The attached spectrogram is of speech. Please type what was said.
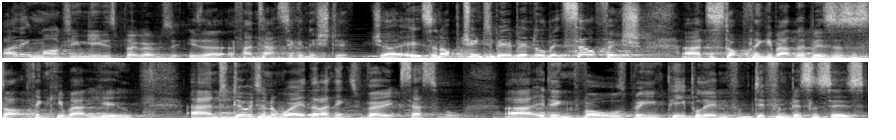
I think Marketing Leaders Programs is a, fantastic initiative. It's an opportunity to be a little bit selfish, uh, to stop thinking about the business and start thinking about you, and to do it in a way that I think is very accessible. Uh, it involves bringing people in from different businesses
